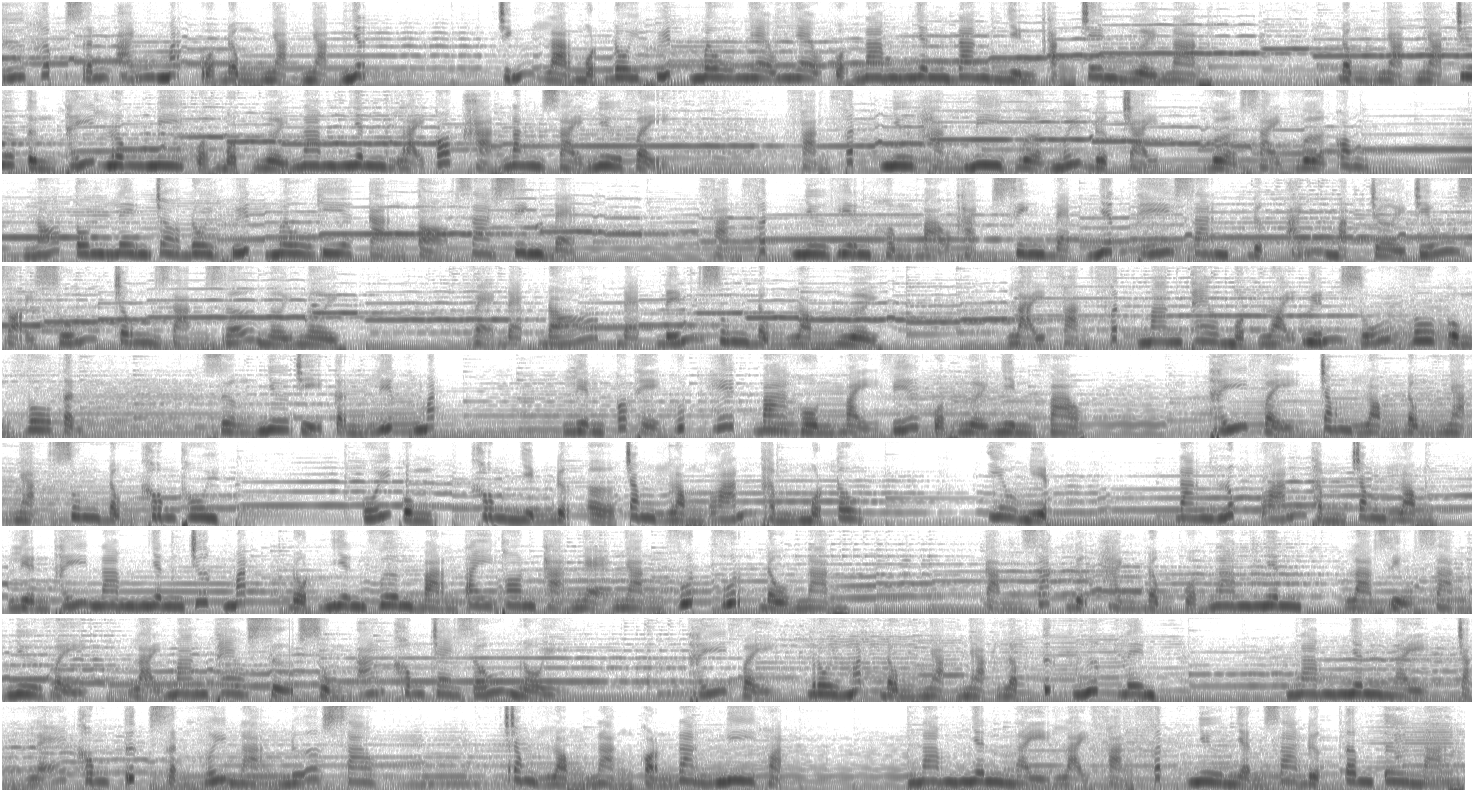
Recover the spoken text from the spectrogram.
Thứ hấp dẫn ánh mắt của đồng nhạc nhạc nhất Chính là một đôi huyết mâu nheo nheo của nam nhân đang nhìn thẳng trên người nàng. Đồng nhạc nhạc chưa từng thấy lông mi của một người nam nhân lại có khả năng dài như vậy. Phản phất như hàng mi vừa mới được chảy, vừa dài vừa cong. Nó tôn lên cho đôi huyết mâu kia càng tỏ ra xinh đẹp. Phản phất như viên hồng bảo thạch xinh đẹp nhất thế gian Được ánh mặt trời chiếu dọi xuống trông rạng rỡ ngời ngời. Vẻ đẹp đó đẹp đến rung động lòng người lại phản phất mang theo một loại quyến rũ vô cùng vô tận. Dường như chỉ cần liếc mắt, Liền có thể hút hết ba hồn bảy vía của người nhìn vào. Thấy vậy, trong lòng đồng nhạc nhạc rung động không thôi. Cuối cùng, không nhìn được ở trong lòng oán thầm một câu. Yêu nghiệt, Đang lúc oán thầm trong lòng Liền thấy nam nhân trước mắt, Đột nhiên vươn bàn tay thon thả nhẹ nhàng vuốt vuốt đầu nàng. Cảm giác được hành động của nam nhân là dịu dàng như vậy, Lại mang theo sự sủng ái không che giấu nổi. Thấy vậy, đôi mắt đồng nhạc nhạc lập tức ngước lên. Nam nhân này chẳng lẽ không tức giận với nàng nữa sao? Trong lòng nàng còn đang nghi hoặc. Nam nhân này lại phản phất như nhận ra được tâm tư nàng.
